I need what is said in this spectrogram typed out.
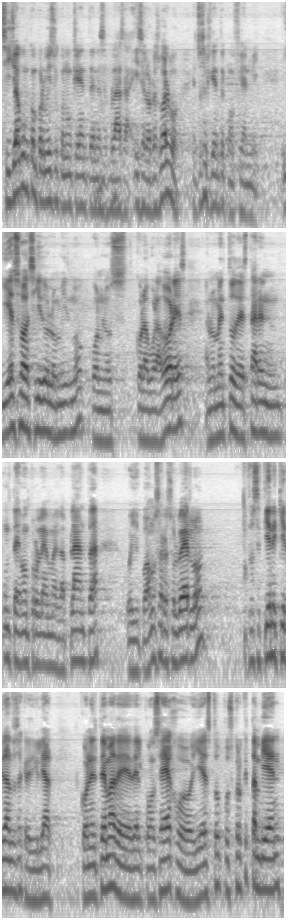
si yo hago un compromiso con un cliente en esa plaza y se lo resuelvo, entonces el cliente confía en mí. Y eso ha sido lo mismo con los colaboradores al momento de estar en un tema, un problema en la planta, oye, vamos a resolverlo, entonces tiene que ir dando esa credibilidad. Con el tema del consejo y esto, pues creo que también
